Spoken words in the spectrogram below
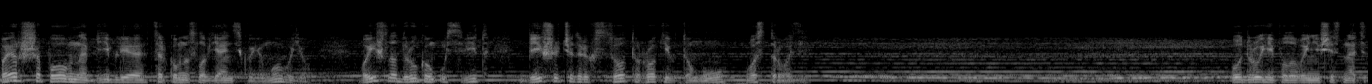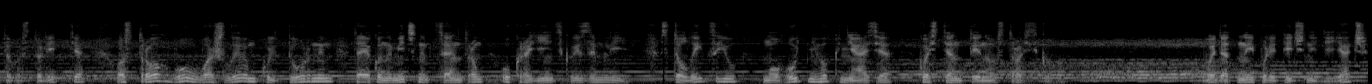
Перша повна Біблія церковнослов'янською мовою вийшла друком у світ більше 400 років тому в Острозі. У другій половині XVI століття Острог був важливим культурним та економічним центром української землі, столицею могутнього князя Костянтина Острозького. Видатний політичний діяч,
